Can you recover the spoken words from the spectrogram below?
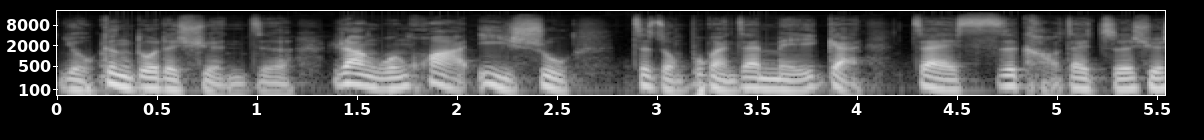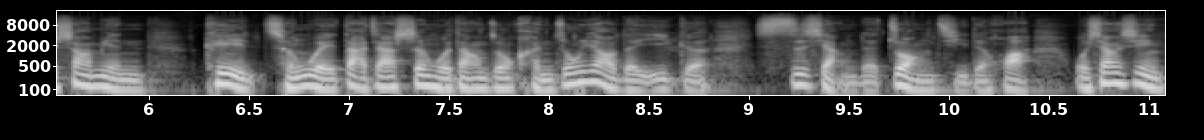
有更多的选择，让文化艺术这种不管在美感、在思考、在哲学上面。可以成为大家生活当中很重要的一个思想的撞击的话，我相信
